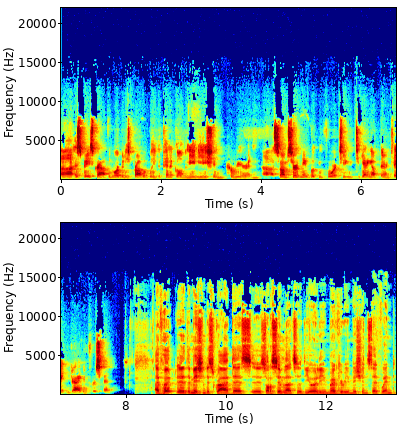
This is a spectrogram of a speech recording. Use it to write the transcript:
uh, a spacecraft in orbit is probably the pinnacle of an aviation career, and uh, so I'm certainly looking forward to to getting up there and taking Dragon for a spin. I've heard uh, the mission described as uh, sort of similar to the early Mercury missions that went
